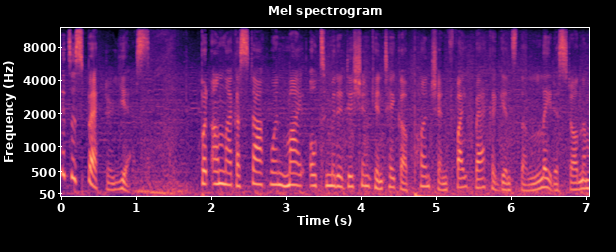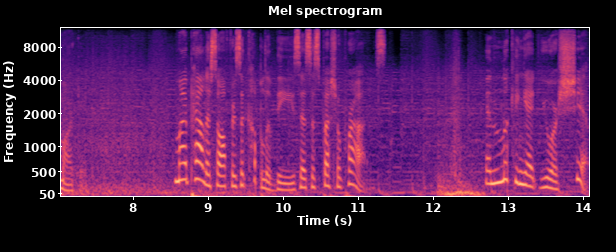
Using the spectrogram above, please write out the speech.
It's a Spectre, yes. But unlike a stock one, my Ultimate Edition can take a punch and fight back against the latest on the market. My palace offers a couple of these as a special prize. And looking at your ship,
